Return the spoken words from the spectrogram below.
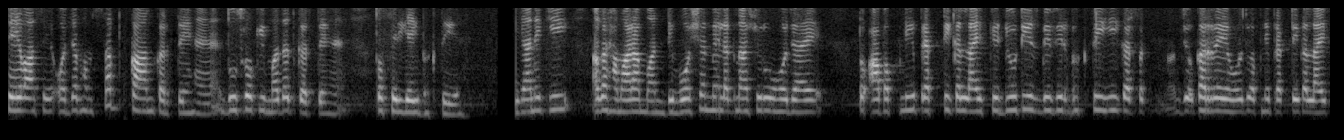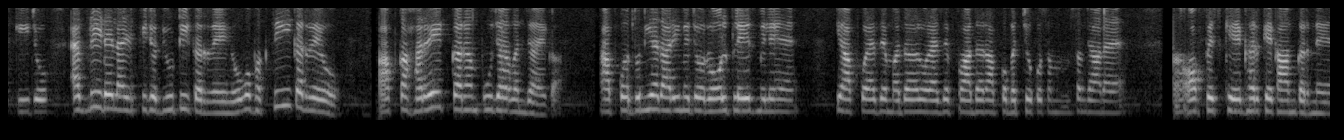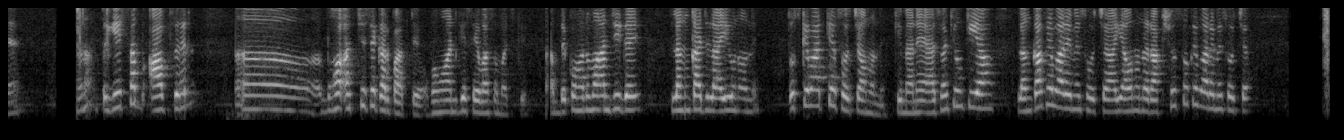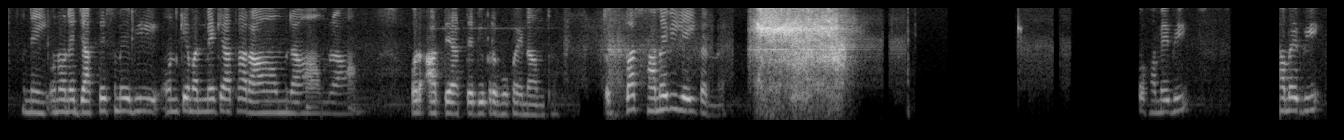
सेवा से। और जब हम सब काम करते हैं, दूसरों की मदद करते हैं तो फिर यही भक्ति है। यानी कि अगर हमारा मन डिवोशन में लगना शुरू हो जाए तो आप अपनी प्रैक्टिकल लाइफ की ड्यूटीज़ भी फिर भक्ति ही कर सक जो कर रहे हो जो अपनी प्रैक्टिकल लाइफ की जो एवरीडे लाइफ की जो ड्यूटी कर रहे हो वो भक्ति ही कर रहे हो। आपका हर एक कर्म पूजा बन जाएगा। आपको दुनियादारी में जो रोल प्लेज मिले हैं कि आपको एज ए मदर और एज ए फादर आपको बच्चों को सम, समझाना है ऑफ़िस के घर के काम करने हैं है ना? तो ये सब आप फिर बहुत अच्छे से कर पाते हो, भगवान की सेवा समझ के। अब देखो, हनुमान जी गए, लंका जलाई उन्होंने। तो उसके बाद क्या सोचा उन्होंने? कि मैंने ऐसा क्यों किया? लंका के बारे में सोचा या उन्होंने राक्षसों के बारे में सोचा? नहीं, उन्होंने जाते समय भी उनके मन में क्या था? राम राम राम। और आते आते भी प्रभु का इनाम था। तो बस हमें भी यही करना है। तो हमें भी हमें भी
